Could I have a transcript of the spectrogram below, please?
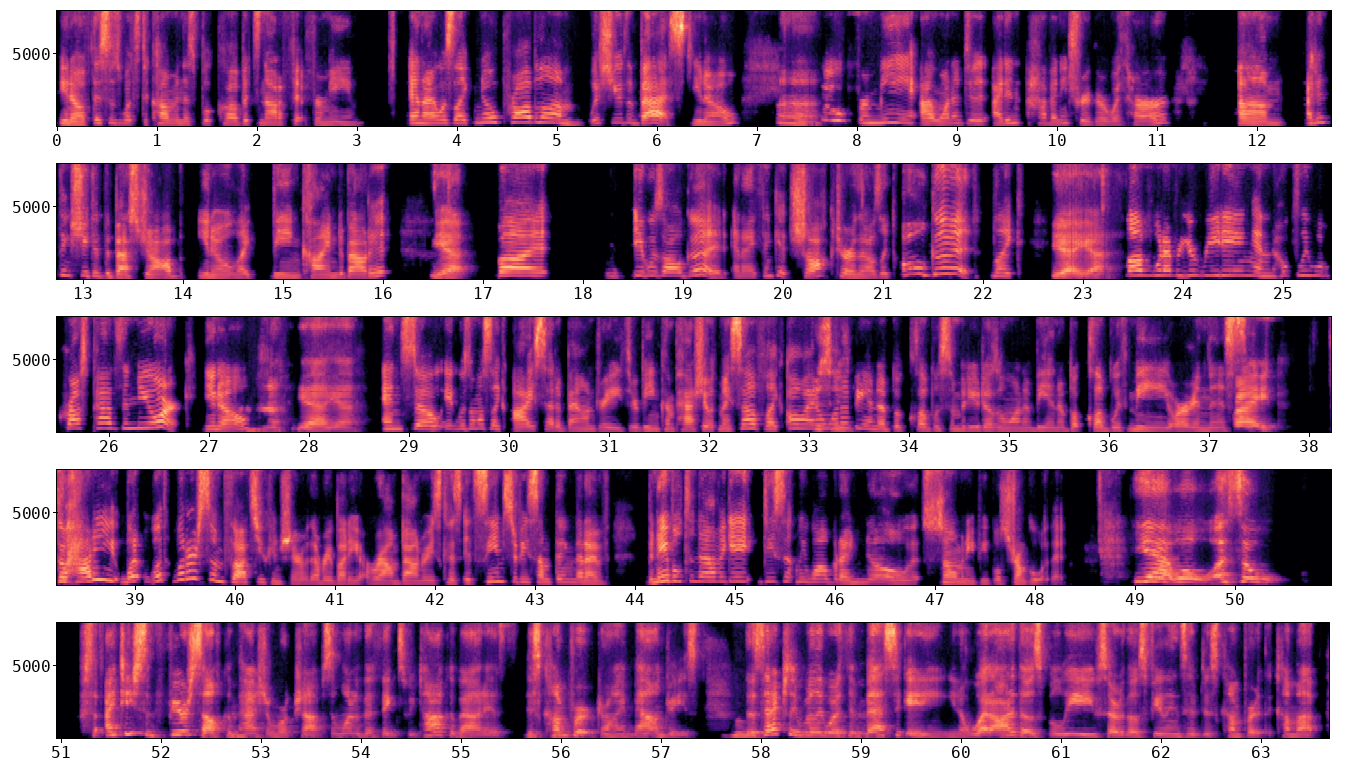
you know, if this is what's to come in this book club, it's not a fit for me. And I was like, no problem. Wish you the best, you know? Uh-huh. So for me, I wanted to, I didn't have any trigger with her. Um, I didn't think she did the best job, you know, like being kind about it. Yeah. But it was all good. And I think it shocked her that I was like, all good. Like, yeah, yeah. Love whatever you're reading, and hopefully we'll cross paths in New York, you know? Uh-huh. Yeah, yeah. And so it was almost like I set a boundary through being compassionate with myself, like, oh, I don't want to be in a book club with somebody who doesn't want to be in a book club with me or in this. Right. So how do you what what what are some thoughts you can share with everybody around boundaries? Because it seems to be something that I've been able to navigate decently well, but I know that so many people struggle with it. Yeah, well, uh, so, so I teach some fierce self compassion workshops, and one of the things we talk about is discomfort drawing boundaries. Mm-hmm. So it's actually really worth investigating. You know, what are those beliefs or those feelings of discomfort that come up?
